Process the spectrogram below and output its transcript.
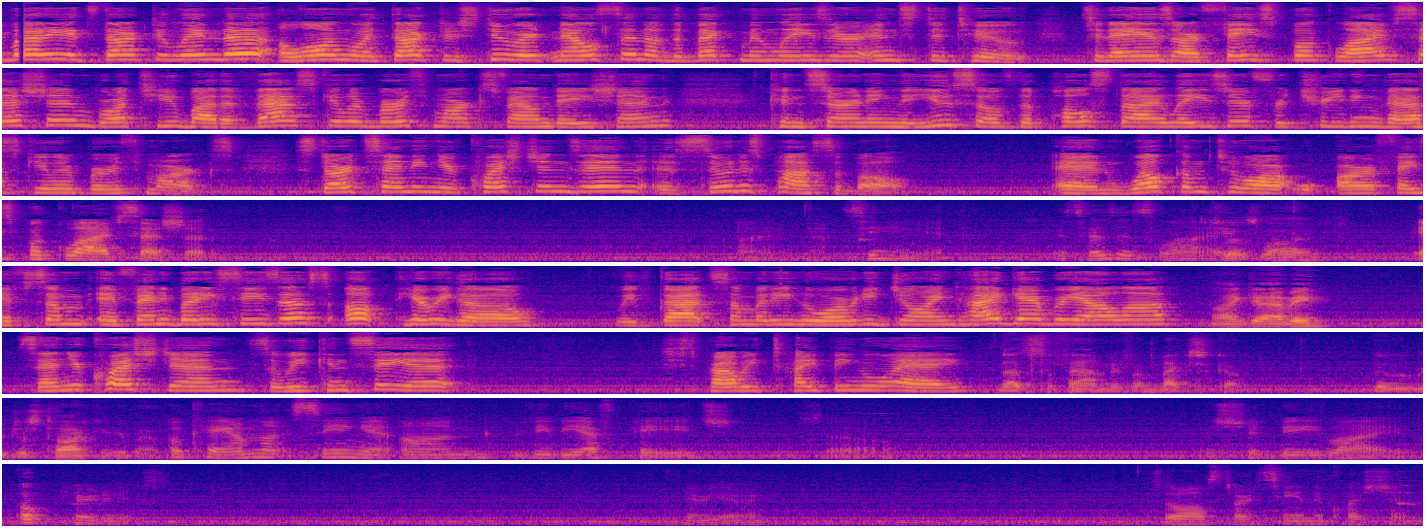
everybody. It's Dr. Linda along with Dr. Stuart Nelson of the Beckman Laser Institute. Today is our Facebook Live session brought to you by the Vascular Birthmarks Foundation concerning the use of the pulse dye laser for treating vascular birthmarks. Start sending your questions in as soon as possible. And welcome to our, our Facebook Live session. I'm not seeing it. It says it's live. It says live. If some, if anybody sees us, oh, here we go. We've got somebody who already joined. Hi, Gabriella. Hi, Gabby. Send your question so we can see it. She's probably typing away. That's the family from Mexico that we were just talking about. Okay, I'm not seeing it on the VBF page, so it should be live. Oh, here it is. There we are. So I'll start seeing the question.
